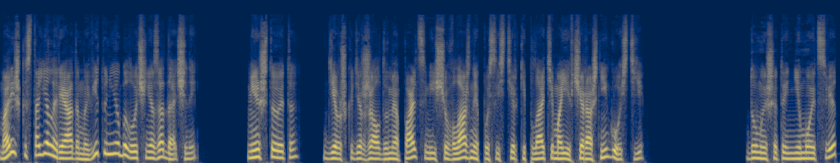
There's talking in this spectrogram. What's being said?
Маришка стояла рядом, и вид у нее был очень озадаченный. «И что это?» Девушка держала двумя пальцами еще влажное после стирки платье моей вчерашней гостьи. «Думаешь, это не мой цвет?»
